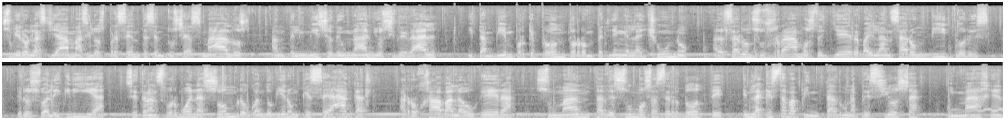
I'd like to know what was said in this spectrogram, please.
Subieron las llamas y los presentes entusiasmados ante el inicio de un año sideral y también porque pronto romperían el ayuno, alzaron sus ramos de hierba y lanzaron vítores, pero su alegría se transformó en asombro cuando vieron que Seacatl arrojaba a la hoguera su manta de sumo sacerdote en la que estaba pintada una preciosa imagen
